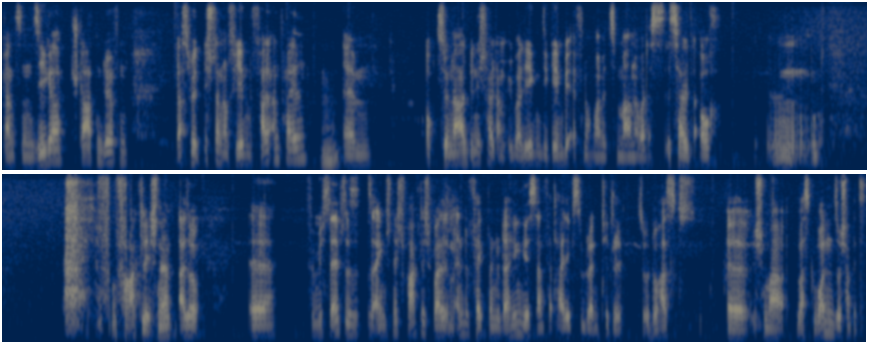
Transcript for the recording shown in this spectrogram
ganzen Sieger starten dürfen. Das würde ich dann auf jeden Fall anpeilen. Mhm. Ähm, optional bin ich halt am überlegen, die GmbF nochmal mitzumachen, aber das ist halt auch ähm, fraglich. Ne? Also äh, für mich selbst ist es eigentlich nicht fraglich, weil im Endeffekt, wenn du da hingehst, dann verteidigst du deinen Titel. So, du hast äh, schon mal was gewonnen. So, ich habe jetzt,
